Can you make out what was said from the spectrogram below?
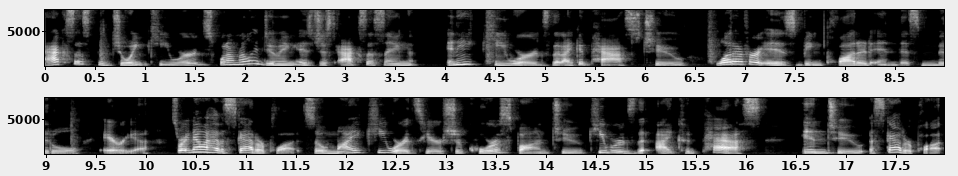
access the joint keywords, what I'm really doing is just accessing any keywords that I could pass to whatever is being plotted in this middle area. So right now I have a scatter plot. So my keywords here should correspond to keywords that I could pass into a scatter plot.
